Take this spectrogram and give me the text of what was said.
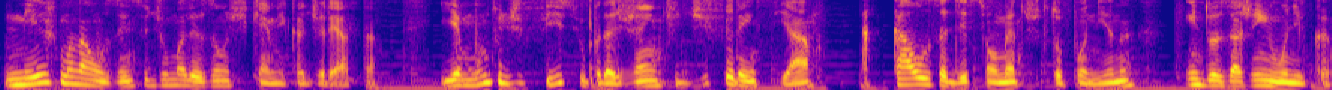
mesmo na ausência de uma lesão isquêmica direta. E é muito difícil para a gente diferenciar a causa desse aumento de troponina em dosagem única,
